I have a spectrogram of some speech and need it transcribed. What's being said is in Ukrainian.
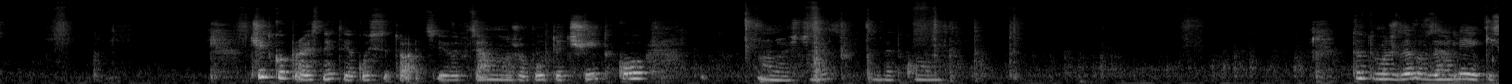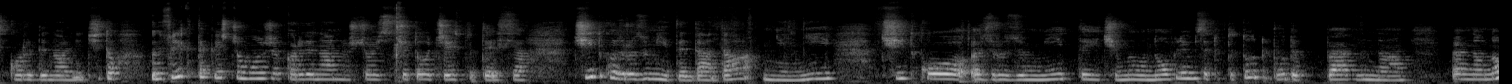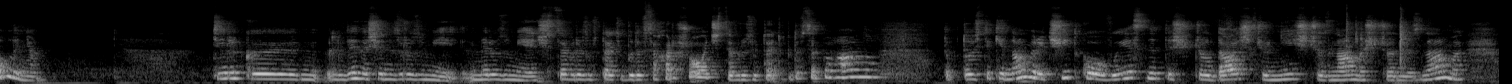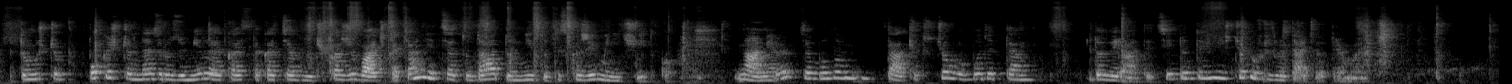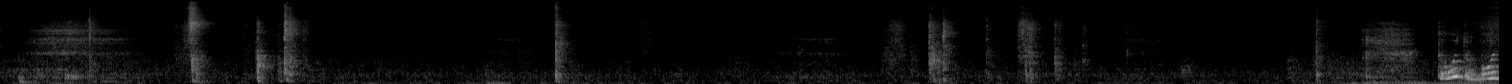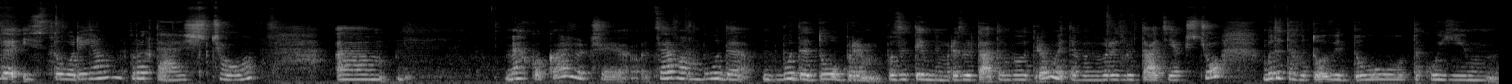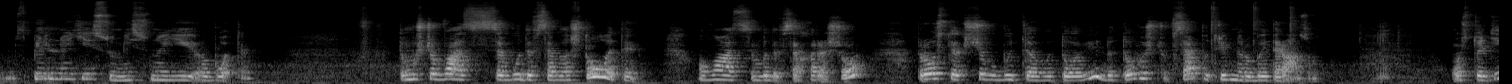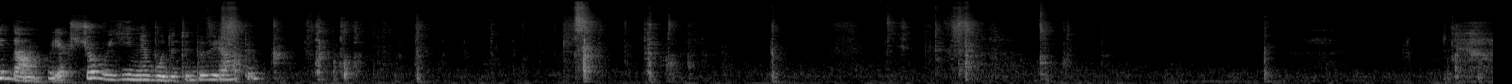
Чітко прояснити якусь ситуацію. Це може бути чітко. Ну ще раз, додатково. Тут, можливо, взагалі якісь координальні, чи то конфлікт такий, що може кардинально щось, чи то очиститися. Чітко зрозуміти, да, да, ні, ні. Чітко зрозуміти, чи ми оновлюємося. Тобто тут буде певна, певне оновлення. Тільки людина ще не зрозуміє, не розуміє, чи це в результаті буде все хорошо, чи це в результаті буде все погано. Тобто ось такі наміри чітко вияснити, що да, що ні, що з нами, що не з нами. Тому що поки що не зрозуміла якась така тягучка, живачка тягнеться туди, то ні, то ти скажи мені чітко. Наміри це було так, якщо ви будете довіряти цій людині, що ви в результаті отримаєте? Тут буде історія про те, що, ем, м'яко кажучи, це вам буде, буде добрим, позитивним результатом ви отримуєте в результаті, якщо будете готові до такої спільної, сумісної роботи. Тому що у вас буде все влаштовувати, у вас буде все хорошо. Просто якщо ви будете готові до того, що все потрібно робити разом. Ось тоді да. Якщо ви їй не будете довіряти,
